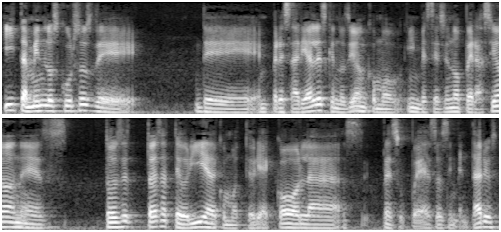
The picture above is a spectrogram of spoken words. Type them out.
Y también los cursos de, de empresariales que nos dieron como investigación de operaciones, toda esa teoría como teoría de colas, presupuestos, inventarios,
